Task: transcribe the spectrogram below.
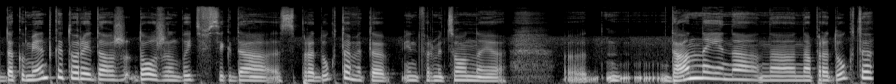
документ, который долж, должен быть всегда с продуктом. Это информационные э, данные на, на, на продукты.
